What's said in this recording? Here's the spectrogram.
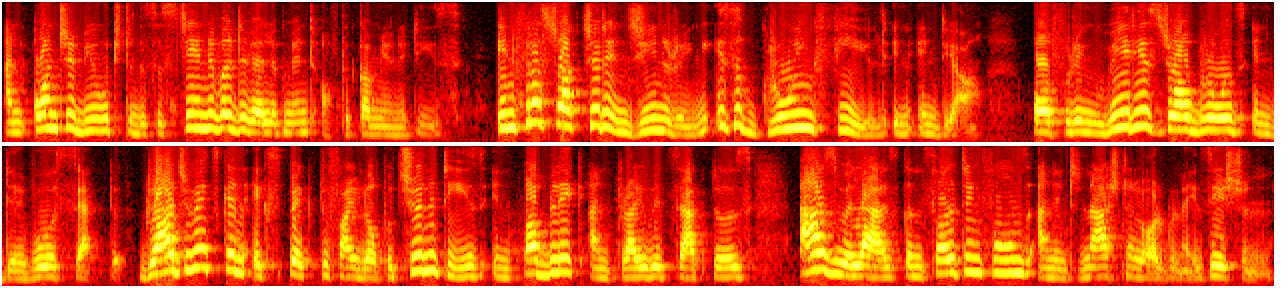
and contribute to the sustainable development of the communities. Infrastructure engineering is a growing field in India offering various job roles in diverse sectors. Graduates can expect to find opportunities in public and private sectors as well as consulting firms and international organizations.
